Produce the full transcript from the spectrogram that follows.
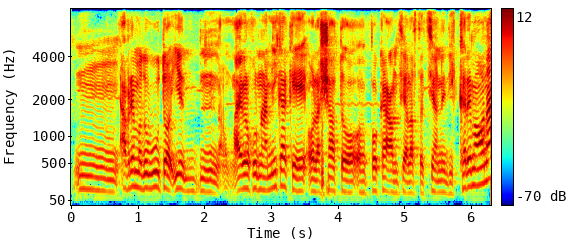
mh, mm, avremmo dovuto, io mh, mm, ero con un'amica che ho lasciato eh, poc'anzi alla stazione di Cremona,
